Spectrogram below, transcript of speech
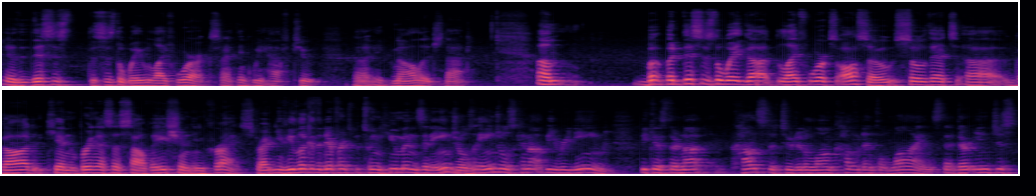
you know, this is this is the way life works. I think we have to uh, acknowledge that. Um, but but this is the way God life works also, so that uh, God can bring us a salvation in Christ, right? If you look at the difference between humans and angels, angels cannot be redeemed because they're not constituted along covenantal lines. That they're in just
